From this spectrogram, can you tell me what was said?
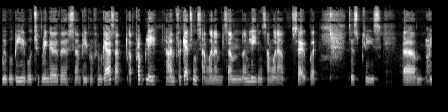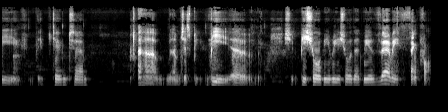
we will be able to bring over some people from Gaza. Uh, probably I'm forgetting someone. I'm some I'm leaving someone out. So, but just please um, be don't um, um, just be be uh, be sure, be reassured that we are very thankful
